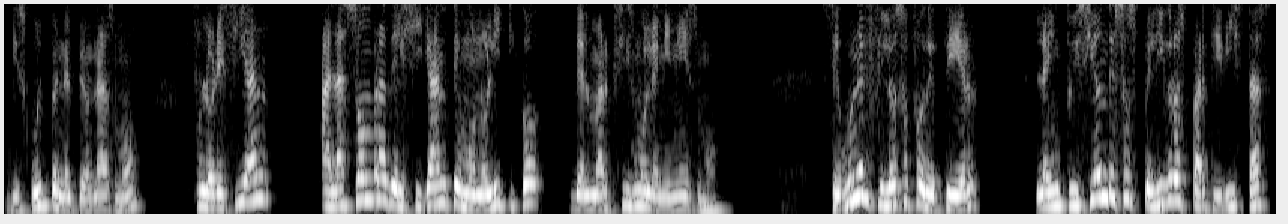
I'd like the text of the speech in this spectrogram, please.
disculpen el peonasmo, florecían a la sombra del gigante monolítico del marxismo-leninismo. Según el filósofo de Thier, la intuición de esos peligros partidistas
